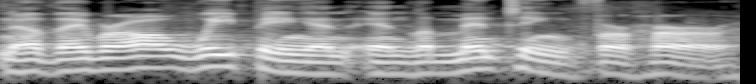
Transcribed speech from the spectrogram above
Now they were all weeping and, and lamenting for her.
